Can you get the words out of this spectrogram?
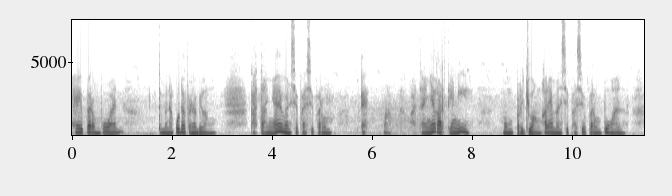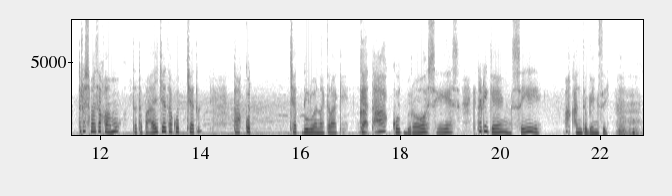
Hei perempuan, temen aku udah pernah bilang katanya emansipasi perempuan eh maaf katanya Kartini memperjuangkan emansipasi perempuan. Terus masa kamu tetap aja takut chat takut chat duluan laki-laki? Gak takut bro sis. Kita di gengsi. Makan tuh gengsi.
